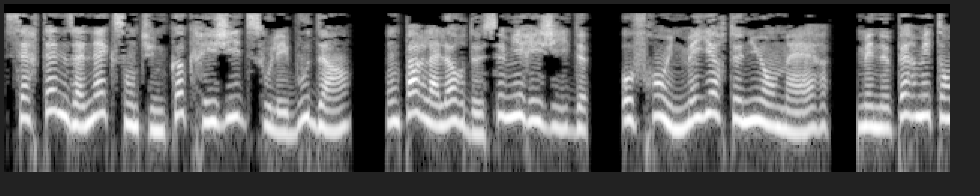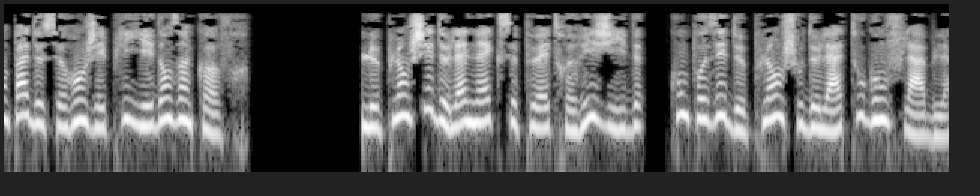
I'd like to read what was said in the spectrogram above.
Certaines annexes ont une coque rigide sous les boudins, on parle alors de semi-rigide, offrant une meilleure tenue en mer, mais ne permettant pas de se ranger plié dans un coffre. Le plancher de l'annexe peut être rigide, composé de planches ou de lattes ou gonflable.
